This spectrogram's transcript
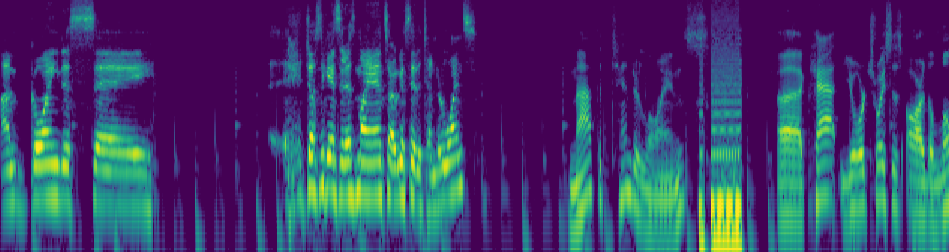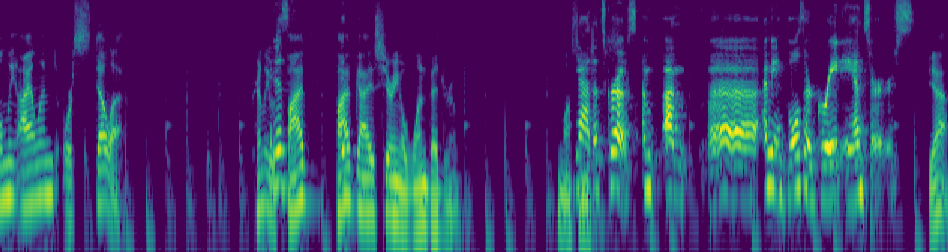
I'm going to say just in case it is my answer, I'm gonna say the tenderloins. It's not the Tenderloins. Uh, Kat, your choices are the Lonely Island or Stella. Apparently, it, It was is- five five it- guys sharing a one bedroom. yeah, Angeles. that's gross. I'm. I'm. Uh, I mean, both are great answers Yeah,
